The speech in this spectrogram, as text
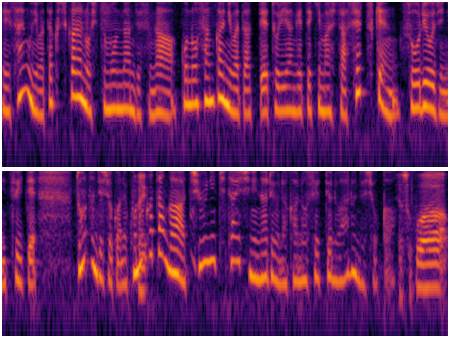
えー、最後に私からの質問なんですがこの3回にわたって取り上げてきました節賢総領事についてどうなんでしょうかね？この方が駐日大使になるような可能性っていうのはあるんでしょうか、そこは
